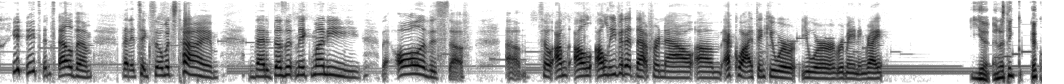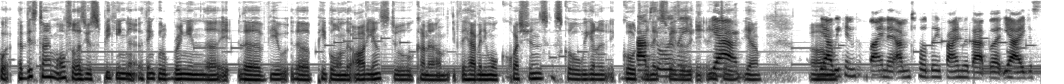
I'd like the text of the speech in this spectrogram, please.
you need to tell them that it takes so much time, that it doesn't make money, that all of this stuff. Um, so I'm, I'll I'll leave it at that for now. Um, Ekua, I think you were you were remaining right. Yeah, and I think Ekua at this time also as you're speaking, I think we'll bring in the the view the people in the audience to kind of if they have any more questions. So we're gonna go to Absolutely. the next phase. Of, yeah, yeah, um, yeah. We can combine it. I'm totally fine with that. But yeah, I just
